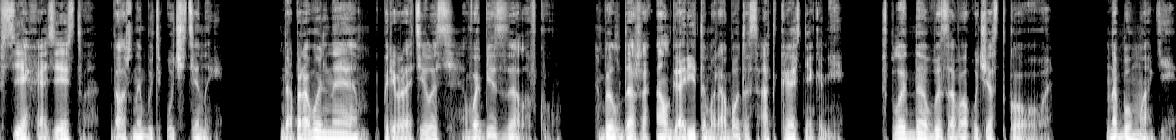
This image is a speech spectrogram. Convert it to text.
Все хозяйства должны быть учтены. Добровольная превратилась в обязаловку. Был даже алгоритм работы с отказниками, вплоть до вызова участкового. На бумаге.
